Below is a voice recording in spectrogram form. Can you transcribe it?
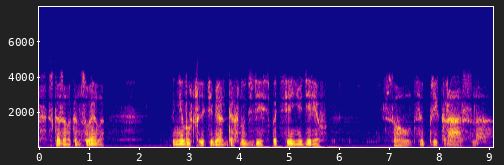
— сказала Консуэла. Не лучше ли тебе отдохнуть здесь, под сенью дерев? Солнце прекрасно,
